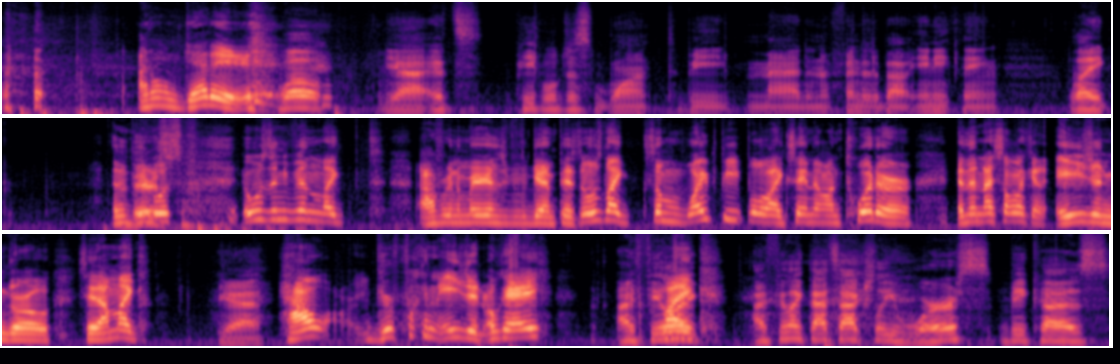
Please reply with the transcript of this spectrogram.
I don't get it. well, yeah, it's people just want to be mad and offended about anything. Like And the thing was, it wasn't even like African Americans people getting pissed. It was like some white people like saying it on Twitter, and then I saw like an Asian girl say that. I'm like, yeah, how you're fucking Asian, okay? I feel like Like, I feel like that's actually worse because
